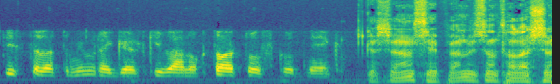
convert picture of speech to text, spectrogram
Tiszteletem, jó reggelt kívánok, tartózkodnék. Köszönöm szépen, viszont hallásra.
